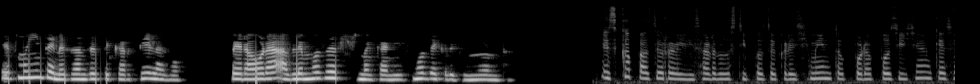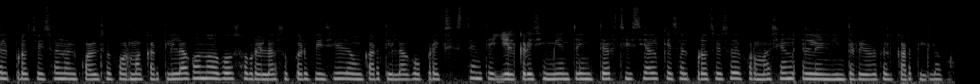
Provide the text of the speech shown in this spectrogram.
Es muy interesante este cartílago, pero ahora hablemos de sus mecanismos de crecimiento. Es capaz de realizar dos tipos de crecimiento, por aposición, que es el proceso en el cual se forma cartílago nuevo sobre la superficie de un cartílago preexistente, y el crecimiento intersticial, que es el proceso de formación en el interior del cartílago.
